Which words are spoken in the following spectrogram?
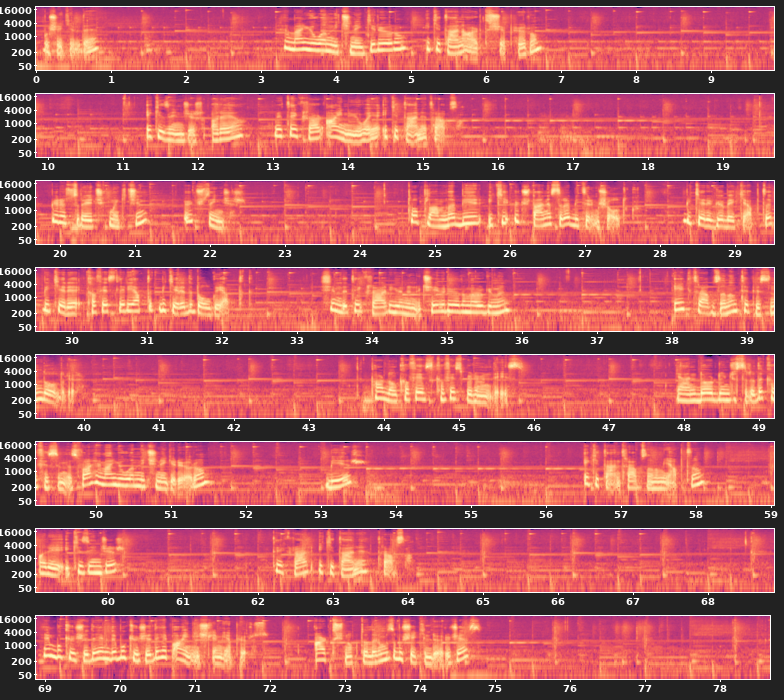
Bu şekilde. Hemen yuvanın içine giriyorum. İki tane artış yapıyorum. 2 zincir araya ve tekrar aynı yuvaya 2 tane trabzan. Bir üst sıraya çıkmak için 3 zincir. Toplamda 1 2 3 tane sıra bitirmiş olduk. Bir kere göbek yaptık, bir kere kafesleri yaptık, bir kere de dolgu yaptık. Şimdi tekrar yönünü çeviriyorum örgümün. İlk trabzanın tepesini dolduruyorum. Pardon kafes kafes bölümündeyiz. Yani dördüncü sırada kafesimiz var. Hemen yuvanın içine giriyorum. Bir, iki tane trabzanımı yaptım. Araya iki zincir. Tekrar iki tane trabzan. Hem bu köşede hem de bu köşede hep aynı işlemi yapıyoruz artış noktalarımızı bu şekilde öreceğiz.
